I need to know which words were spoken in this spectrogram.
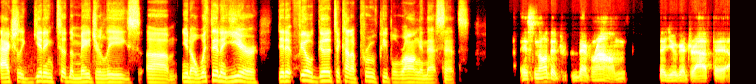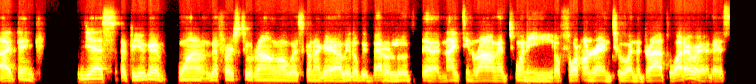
actually getting to the major leagues. Um, you know, within a year, did it feel good to kind of prove people wrong in that sense? it's not the the round that you get drafted. I think yes, if you get one the first two round, always gonna get a little bit better look the 19 round and 20 or 402 in the draft, whatever it is.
